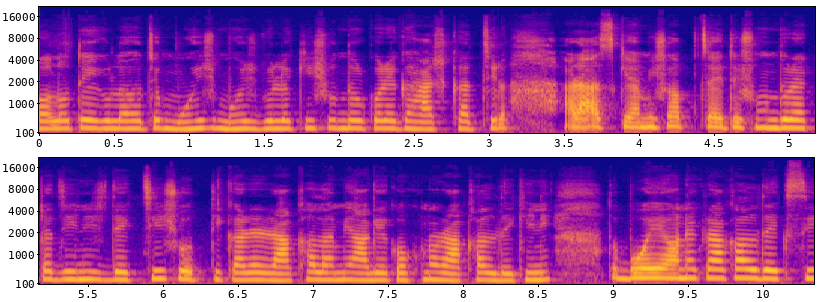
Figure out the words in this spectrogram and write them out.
বলো তো? এগুলো হচ্ছে মহিষ। মহিষগুলো কি সুন্দর করে ঘাস খাচ্ছিল। আর আজকে আমি সবচাইতে সুন্দর একটা জিনিস দেখছি, সত্যিকারের রাখাল। আমি আগে কখনো রাখাল দেখিনি। তো বইয়ে অনেক রাখাল দেখছি।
